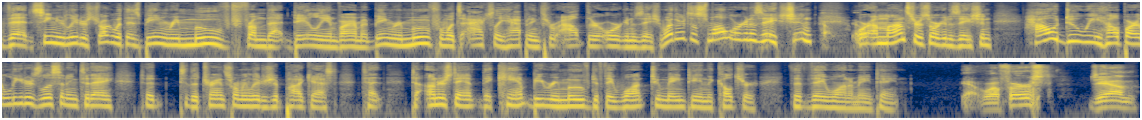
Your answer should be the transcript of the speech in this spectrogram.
that senior leaders struggle with is being removed from that daily environment, being removed from what's actually happening throughout their organization, whether it's a small organization or a monstrous organization. How do we help our leaders listening today to, to the Transforming Leadership podcast to, to understand they can't be removed if they want to maintain the culture that they want to maintain? Yeah. Well, first, Jim,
